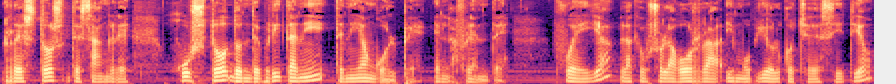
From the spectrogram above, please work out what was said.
restos de sangre, justo donde Brittany tenía un golpe en la frente. ¿Fue ella la que usó la gorra y movió el coche de sitio?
